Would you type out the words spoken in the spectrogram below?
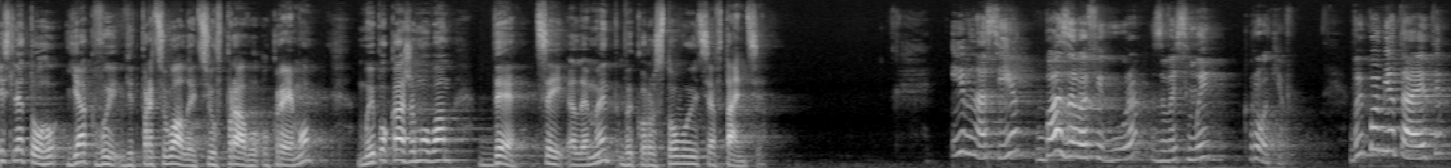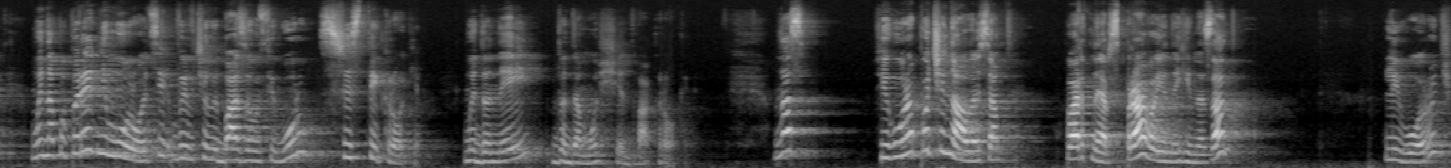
Після того, як ви відпрацювали цю вправу окремо, ми покажемо вам, де цей елемент використовується в танці. І в нас є базова фігура з восьми кроків. Ви пам'ятаєте, ми на попередньому уроці вивчили базову фігуру з шести кроків. Ми до неї додамо ще два кроки. У нас фігура починалася. Партнер з правої ноги назад, ліворуч,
